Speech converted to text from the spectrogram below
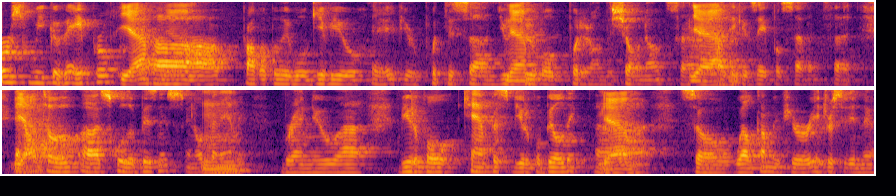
first week of April. Yeah, Uh, Probably we'll give you, uh, if you put this on YouTube, Yeah. we'll put it on the show notes. Uh, Yeah. I think it was April 7th at, Yeah. Mm-hmm. Aalto uh, School of Business in Otaniemi. Brand new, uh, beautiful campus, beautiful building. Uh, Yeah. So welcome if you're interested in the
